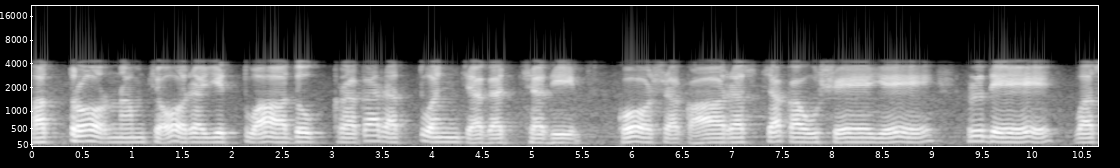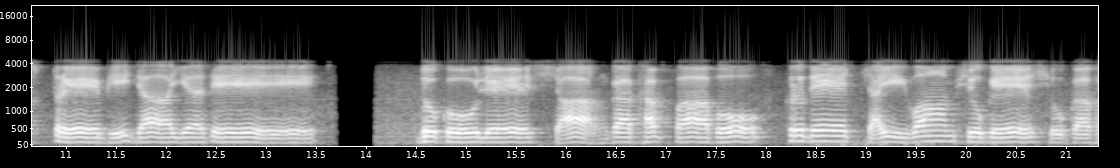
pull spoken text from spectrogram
पत्रोर्णं चोरयित्वा दुःक्रकरत्वञ्च गच्छति। कोशकारश्च कौशेये हृदे वस्त्रेऽभिजायते दुकूले शार्ङ्गखपापो हृदे चैवांशुके शुकः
